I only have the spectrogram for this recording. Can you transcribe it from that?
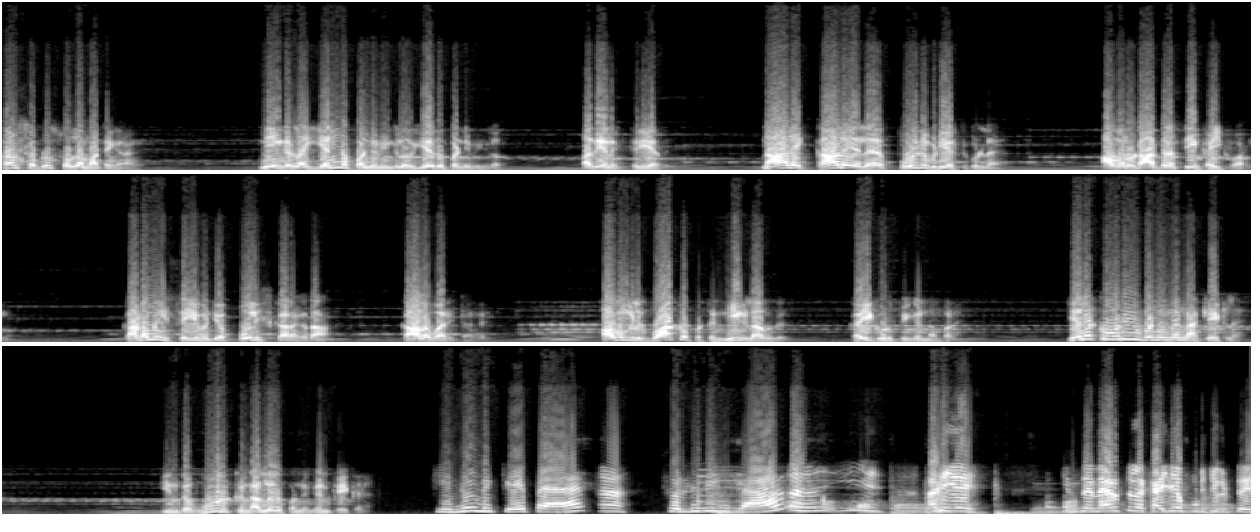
கான்ஸ்டபிளும் சொல்ல மாட்டேங்கிறாங்க. நீங்க எல்லாம் என்ன பண்ணுவீங்களோ ஏது பண்ணுவீங்களோ அது எனக்கு தெரியாது. நாளை காலையில பொழுது விடியறதுக்குள்ள அவனோட அட்ரஸையும் கைக்கு வரணும். கடமை செய்ய வேண்டிய போலீஸ்காரங்க தான் காலை வாரிட்டாங்க. அவங்களுக்கு வாக்கப்பட்ட நீங்களாவது கை கொடுப்பீங்கன்னு நம்புறேன். எனக்கு உதவி பண்ணுங்கன்னு நான் கேட்கல. இந்த ஊருக்கு நல்லது பண்ணுங்கன்னு கேட்கிறேன். இன்னொன்னு கேப்ப. சொல்லுவீங்களா? அடியே. இந்த நேரத்துல கைய புடிச்சுக்கிட்டு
